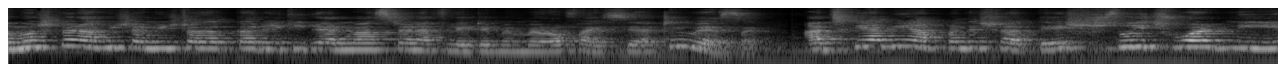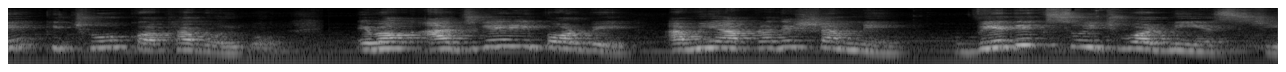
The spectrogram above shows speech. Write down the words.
নমস্কার, আমি Sharmistha Dutta reiki grand master affiliated member of ICRT website আজকে আমি আপনাদের সাথে সুইচ ওয়ার্ড নিয়ে কিছু কথা বলব। এবং আজকের এই পর্বে আমি আপনাদের সামনে বেদিক সুইচ ওয়ার্ড নিয়ে এসেছি।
